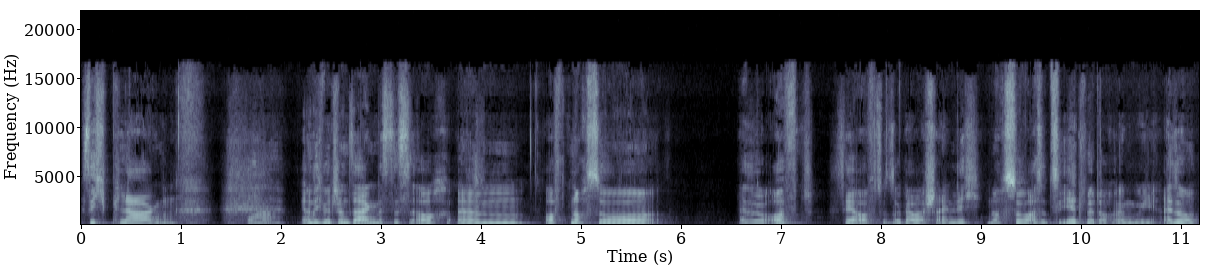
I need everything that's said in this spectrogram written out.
sich plagen. Oha, ja. Und ich würde schon sagen, dass das auch ähm, oft noch so, also oft, sehr oft sogar wahrscheinlich, noch so assoziiert wird auch irgendwie. Also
